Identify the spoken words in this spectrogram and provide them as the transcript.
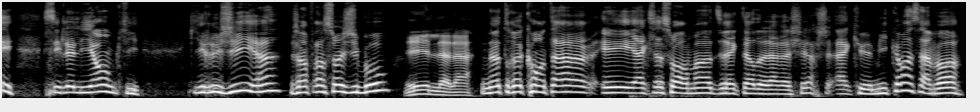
C'est le lion qui, qui rugit, hein? Jean-François Gibault, Et là là. notre compteur et accessoirement directeur de la recherche à QMI. Comment ça va?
